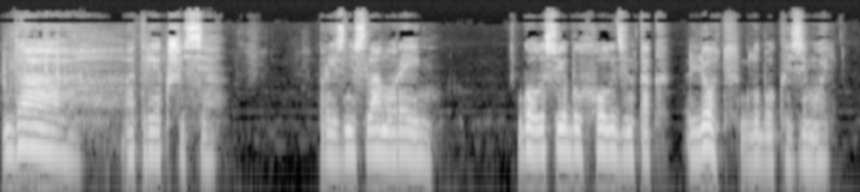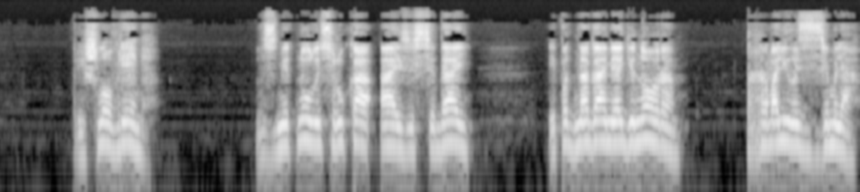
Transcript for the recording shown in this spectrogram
«Да, отрекшийся», — произнесла Морейн. Голос ее был холоден, как лед глубокой зимой. «Пришло время». Взметнулась рука Айзи Седай, и под ногами Агинора провалилась земля.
